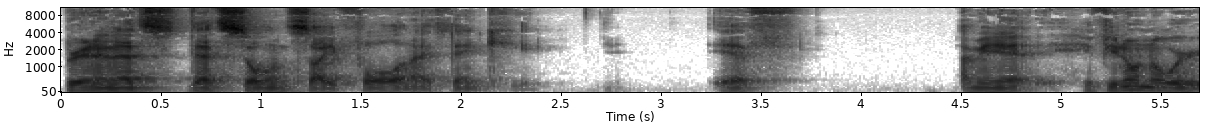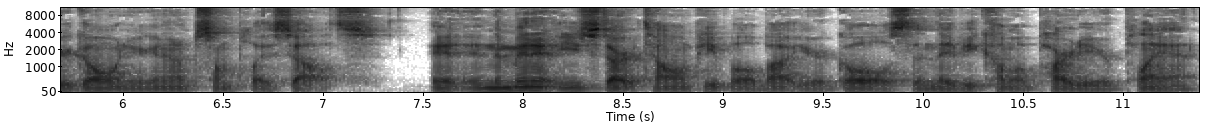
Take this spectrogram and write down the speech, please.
Brandon, that's that's so insightful, and I think if, I mean, if you don't know where you're going, you're going to end up someplace else. And, the minute you start telling people about your goals, then they become a part of your plan.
